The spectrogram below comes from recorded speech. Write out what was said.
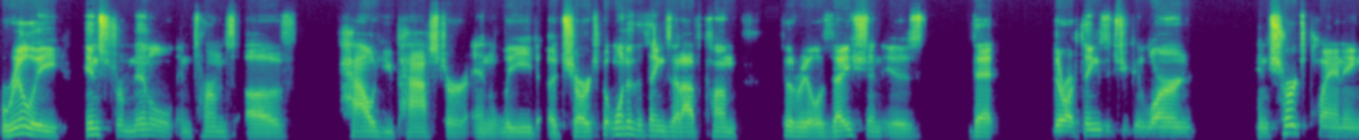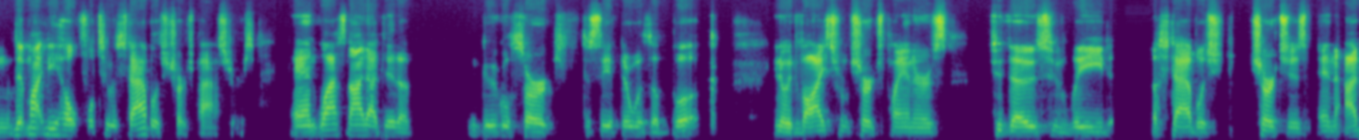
really instrumental in terms of how you pastor and lead a church. But one of the things that I've come to the realization is that there are things that you can learn in church planning that might be helpful to established church pastors. And last night I did a Google search to see if there was a book, you know, advice from church planners to those who lead established churches. And I,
